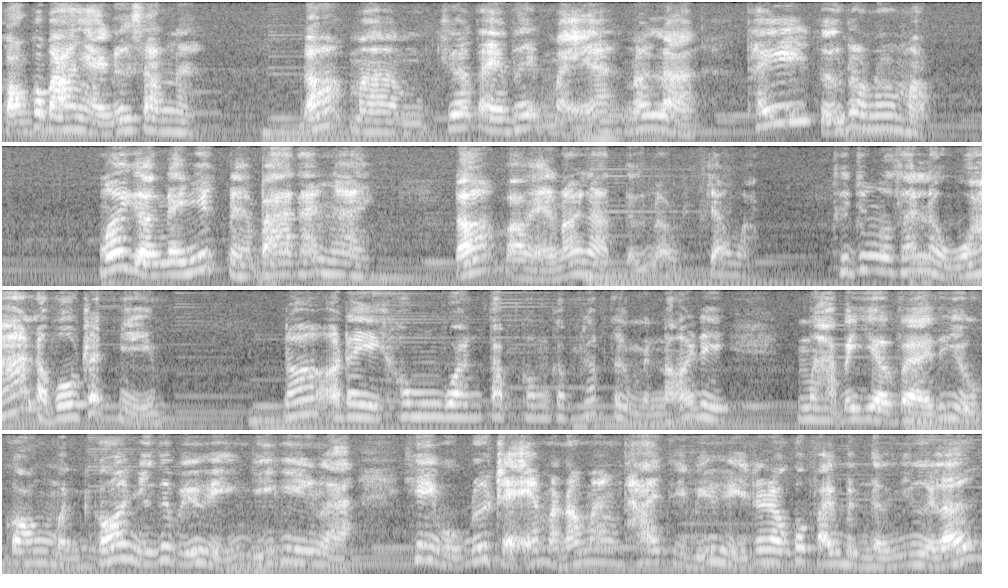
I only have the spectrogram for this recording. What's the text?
còn có ba ngày nữa sanh nè đó mà các em thấy mẹ nói là thấy tưởng đâu nó mập. Mới gần đây nhất nè ba tháng nay. Đó bà mẹ nói là tưởng đâu cháu mập. Thì chúng tôi thấy là quá là vô trách nhiệm. Nó ở đây không quan tâm không chăm sóc thì mình nói đi. Mà bây giờ về ví dụ con mình có những cái biểu hiện dĩ nhiên là khi một đứa trẻ mà nó mang thai thì biểu hiện nó đâu có phải bình thường như người lớn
